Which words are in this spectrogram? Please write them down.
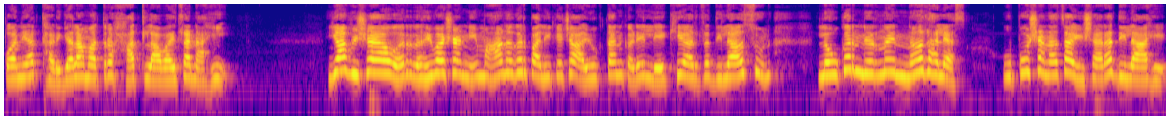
पण या थडग्याला मात्र हात लावायचा नाही. या विषयावर रहिवाशांनी महानगरपालिकेच्या आयुक्तांकडे लेखी अर्ज दिला असून लवकर निर्णय न झाल्यास उपोषणाचा इशारा दिला आहे.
